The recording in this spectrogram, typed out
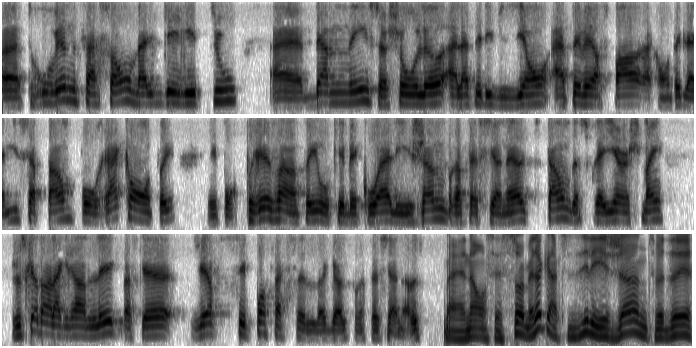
euh, trouvé une façon, malgré tout, euh, d'amener ce show-là à la télévision, à TVA Sport à compter de la mi-septembre pour raconter et pour présenter aux Québécois les jeunes professionnels qui tentent de se frayer un chemin jusque dans la grande ligue parce que Jeff, c'est pas facile le golf professionnel. Ben non, c'est sûr. Mais là, quand tu dis les jeunes, tu veux dire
